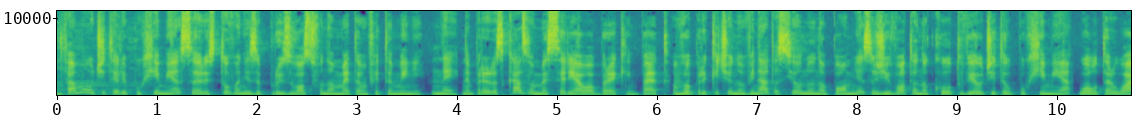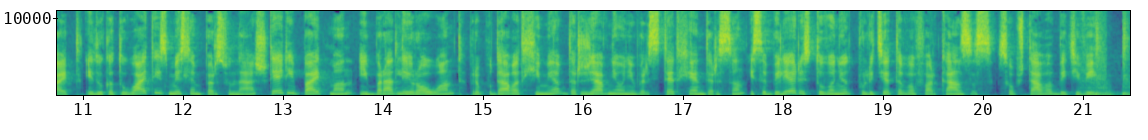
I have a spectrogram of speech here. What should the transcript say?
Двама учители по химия са арестувани за производство на метамфетамини. Не, не преразказваме сериала Breaking Bad, въпреки че новината силно напомня за живота на култовия учител по химия Уолтер Уайт. И докато Уайт е измислен персонаж, Тери Байтман и Брадли Роланд преподават химия в Държавния университет Хендерсън и са били арестувани от полицията в Арканзас, съобщава BTV.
